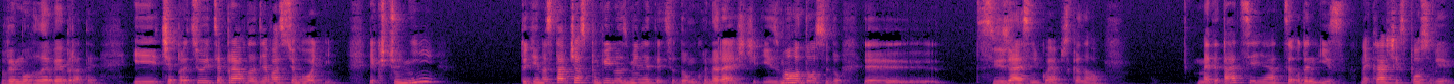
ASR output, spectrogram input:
ви могли вибрати. І чи працює ця правда для вас сьогодні? Якщо ні, тоді настав час повільно змінити цю думку нарешті. І з мого досвіду е- свіжесенько, я б сказав. Медитація це один із найкращих способів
